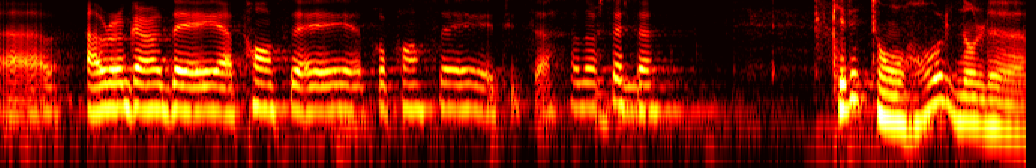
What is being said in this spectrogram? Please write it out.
Euh, à, à regarder, à penser, pour penser et tout ça. Alors c'est ça. Quel est ton rôle dans le...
